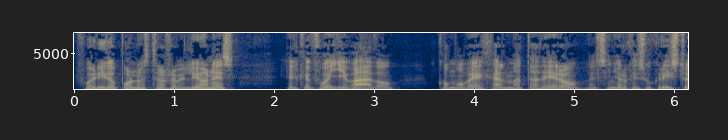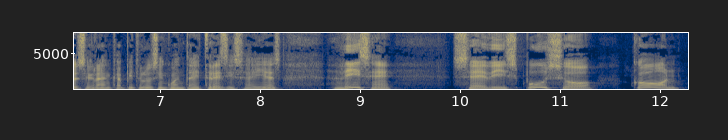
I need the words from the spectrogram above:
fue herido por nuestras rebeliones, el que fue llevado como oveja al matadero, el Señor Jesucristo, ese gran capítulo 53 de Isaías, dice, se dispuso con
